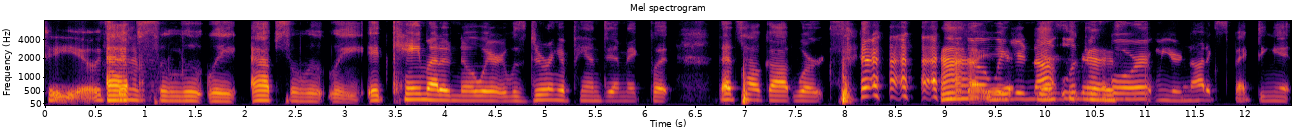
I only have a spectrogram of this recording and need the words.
to you. It's absolutely, a- absolutely. It came out of nowhere. It was during a pandemic, but that's how God works. you ah, know, when you're not yes, looking for it, when you're not expecting it.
